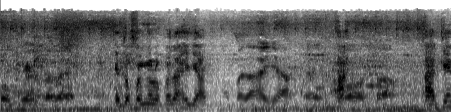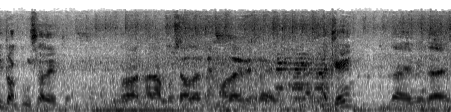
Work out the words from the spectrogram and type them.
Ok. ¿Esto fue en el hospedaje ya? Un pedaje ya, pues, cortado. ¿A quién tú acusas de esto? Bueno, el acusado del mismo David Rey. ¿A quién? David, David.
